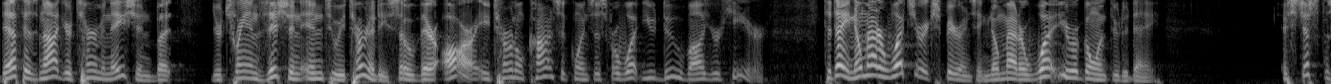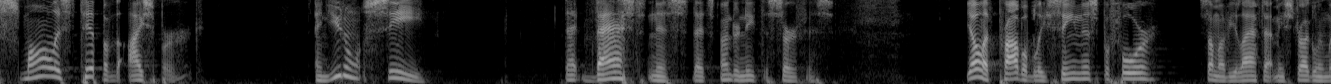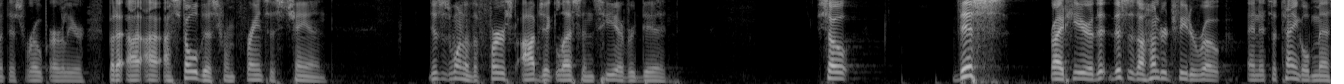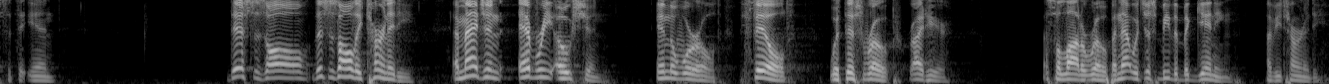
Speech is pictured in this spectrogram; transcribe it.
Death is not your termination, but your transition into eternity. So there are eternal consequences for what you do while you're here. Today, no matter what you're experiencing, no matter what you're going through today, it's just the smallest tip of the iceberg. And you don't see that vastness that's underneath the surface. Y'all have probably seen this before. Some of you laughed at me struggling with this rope earlier, but I, I, I stole this from Francis Chan. This is one of the first object lessons he ever did. So, this right here, th- this is 100 feet of rope, and it's a tangled mess at the end. This is all, this is all eternity. Imagine every ocean in the world filled with this rope right here. That's a lot of rope, and that would just be the beginning of eternity.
